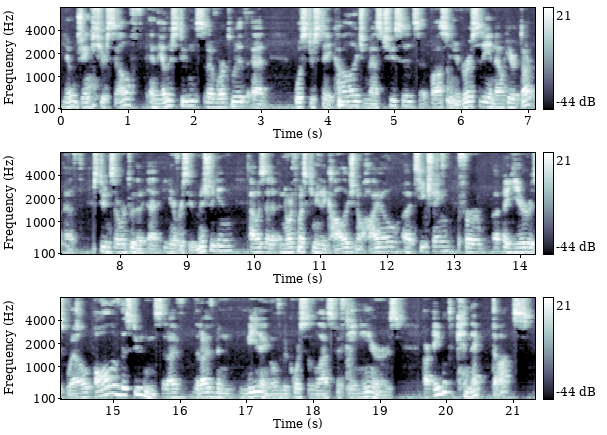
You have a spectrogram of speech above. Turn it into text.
you know, James yourself and the other students that I've worked with at Worcester State College in Massachusetts, at Boston University, and now here at Dartmouth. Students I worked with at, the University of Michigan. I was at a Northwest Community College in Ohio uh, teaching for a, a year as well. All of the students that I've that I've been meeting over the course of the last 15 years are able to connect dots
